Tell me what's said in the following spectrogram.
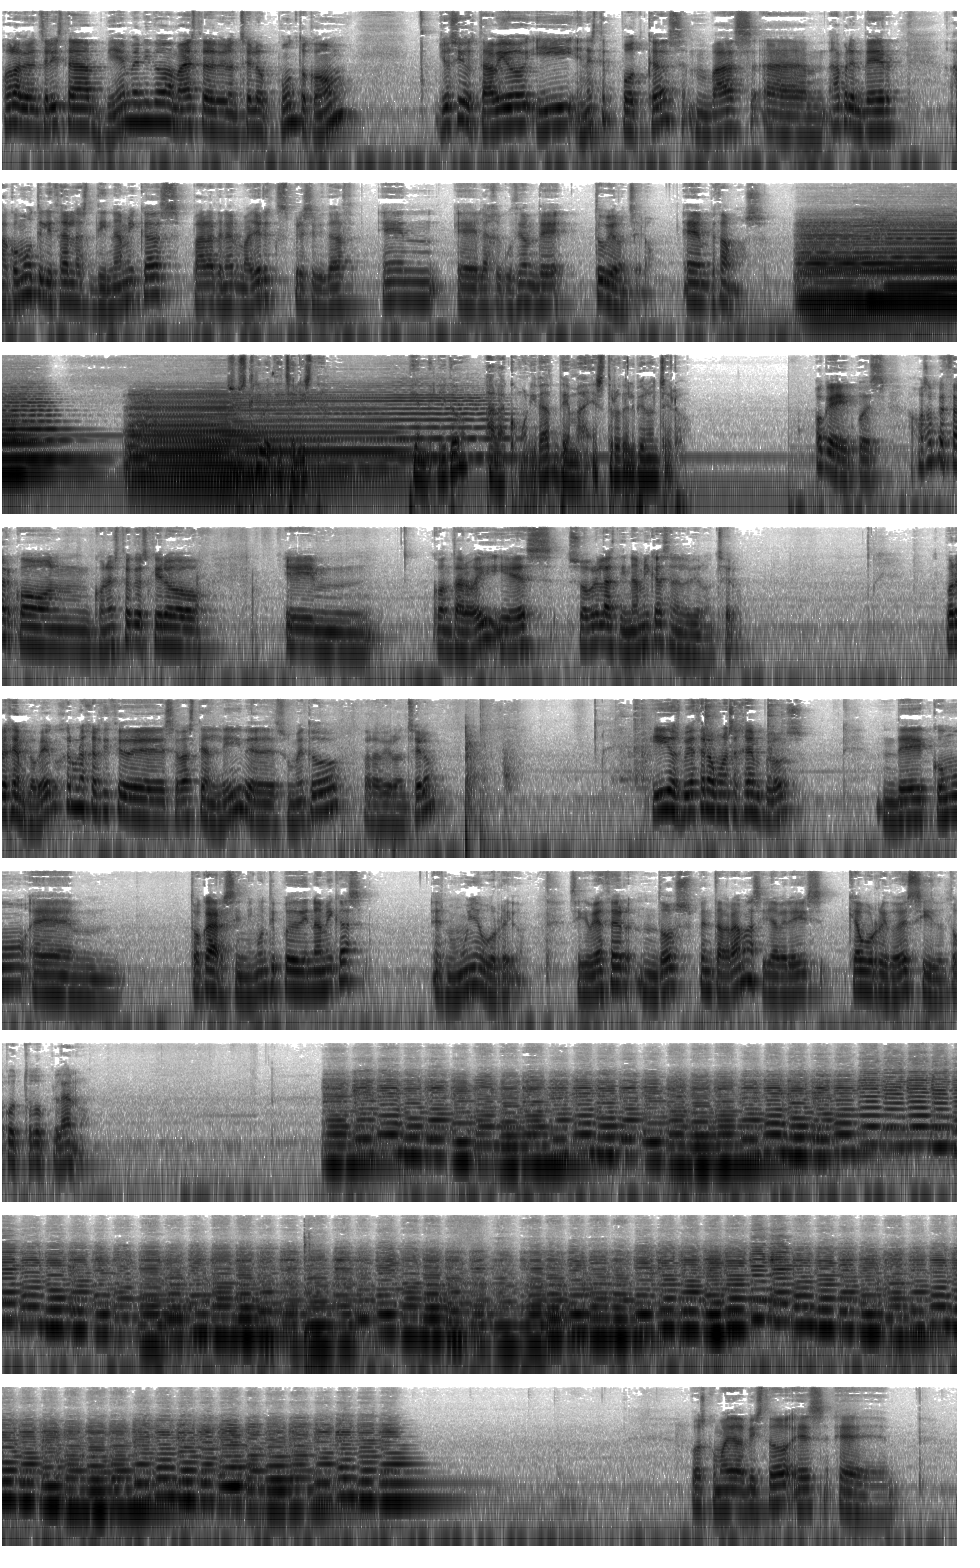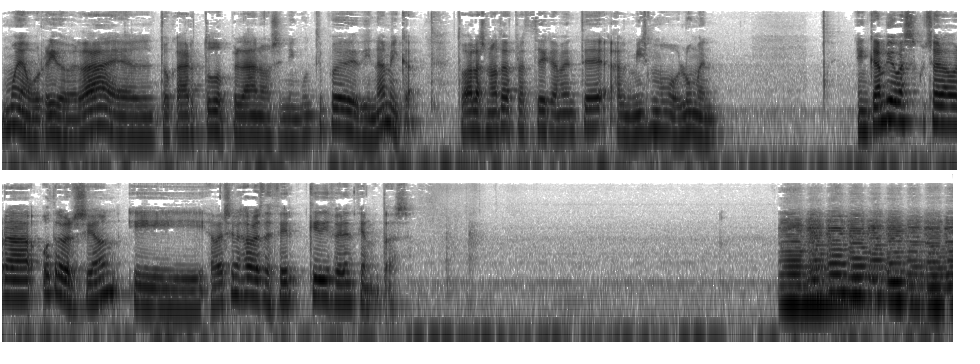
Hola violonchelista, bienvenido a maestrodeviolonchelo.com. Yo soy Octavio y en este podcast vas a aprender a cómo utilizar las dinámicas para tener mayor expresividad en eh, la ejecución de tu violonchelo. Empezamos. Suscríbete, chelista. Bienvenido a la comunidad de Maestro del Violonchelo. Ok, pues vamos a empezar con, con esto que os quiero em, contar hoy y es sobre las dinámicas en el violonchelo. Por ejemplo, voy a coger un ejercicio de Sebastian Lee, de su método para violonchelo, y os voy a hacer algunos ejemplos de cómo em, tocar sin ningún tipo de dinámicas es muy aburrido. Así que voy a hacer dos pentagramas y ya veréis qué aburrido es si lo toco todo plano. Pues como hayas visto es eh, muy aburrido, ¿verdad? El tocar todo plano, sin ningún tipo de dinámica. Todas las notas prácticamente al mismo volumen. En cambio vas a escuchar ahora otra versión y a ver si me sabes decir qué diferencia notas.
